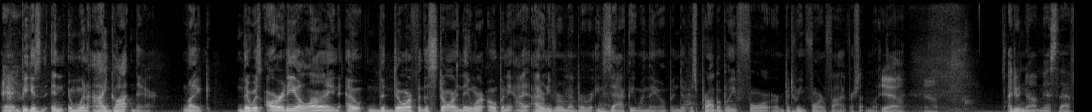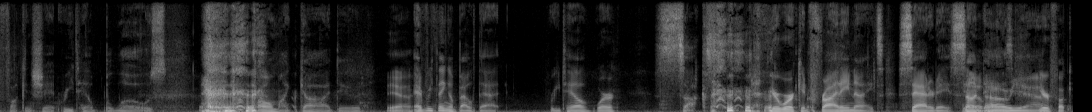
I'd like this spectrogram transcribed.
And because and, and when I got there, like there was already a line out the door for the store, and they weren't opening. I, I don't even remember exactly when they opened. It was probably four or between four and five or something like Yeah. that. yeah. I do not miss that fucking shit. Retail blows. oh my god, dude. Yeah. Everything about that retail work sucks. You're working Friday nights, Saturdays, Sundays. Oh, yeah. You're fucking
